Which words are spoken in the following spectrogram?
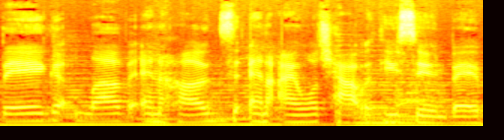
big love and hugs, and I will chat with you soon, babe.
